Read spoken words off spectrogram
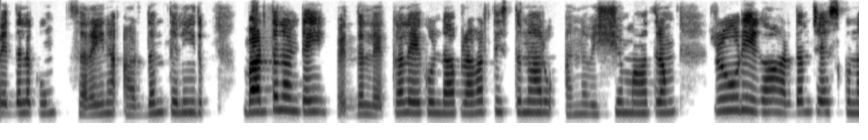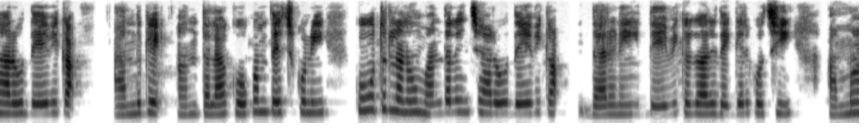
పెద్దలకు సరైన అర్థం తెలియదు భర్తలంటే పెద్ద లెక్క లేకుండా ప్రవర్తిస్తున్నారు అన్న విషయం మాత్రం రూఢీగా అర్థం చేసుకున్నారు దేవిక. అందుకే అంతలా కోపం తెచ్చుకుని కూతుర్లను మందలించారు దేవిక. ధరణి దేవిక గారి దగ్గరకు వచ్చి అమ్మా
